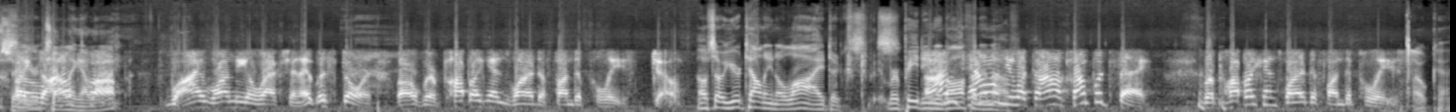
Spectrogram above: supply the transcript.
So like you're Donald telling a lie? Trump, well, I won the election. It was stolen. Well, Republicans wanted to fund the police, Joe. Oh, so you're telling a lie to repeating it often enough. I'm telling you what Donald Trump would say. Republicans wanted to fund the police. Okay.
